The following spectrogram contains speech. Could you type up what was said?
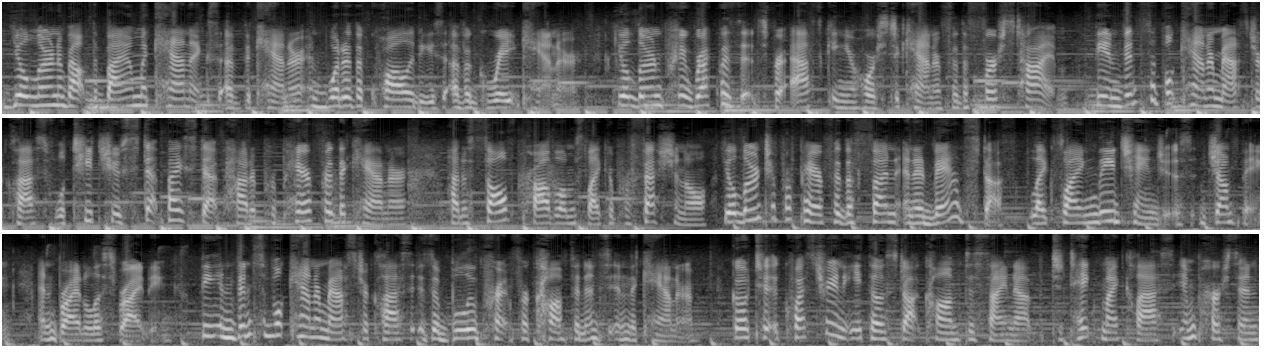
You'll learn about the biomechanics of the canter and what are the qualities of a great canter. You'll learn prerequisites for asking your horse to canter for the first time. The Invincible Canter Masterclass will teach you step by step how to prepare for the canter, how to solve problems like a professional. You'll learn to prepare for the fun and advanced stuff like flying lead changes, jumping, and bridleless riding. The Invincible Canter Masterclass is a blueprint for confidence in the canter. Go to equestrianethos.com to sign up to take my class in person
